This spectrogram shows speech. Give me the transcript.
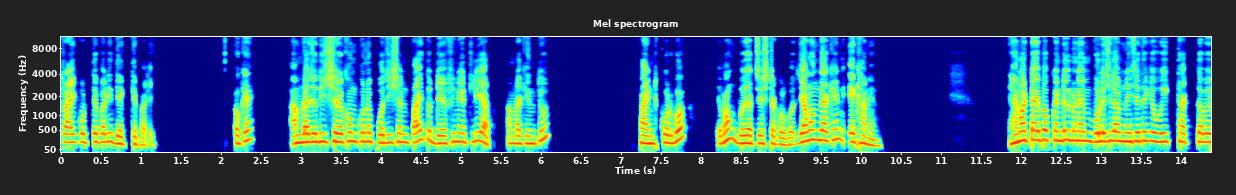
ট্রাই করতে পারি, দেখতে পারি। ওকে? আমরা যদি সেরকম কোনো পজিশন পাই তো ডেফিনেটলি আমরা কিন্তু ফাইন্ড করব এবং বোঝার চেষ্টা করব। যেমন দেখেন এখানে হ্যামার টাইপ অফ ক্যান্ডেল মানে আমি বলেছিলাম নিচে থেকে উইক থাকতে হবে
